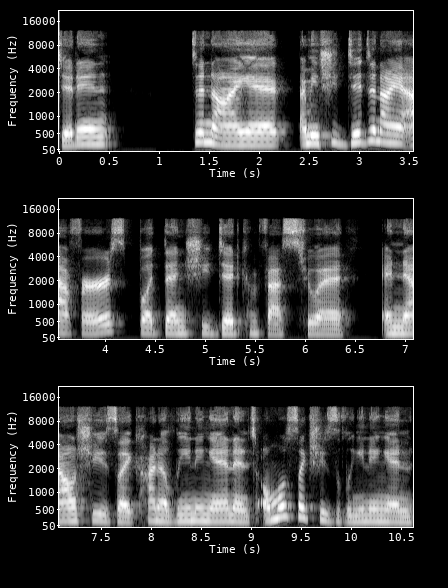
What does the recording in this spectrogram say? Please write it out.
didn't deny it. I mean, she did deny it at first, but then she did confess to it. And now she's like kind of leaning in, and it's almost like she's leaning in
